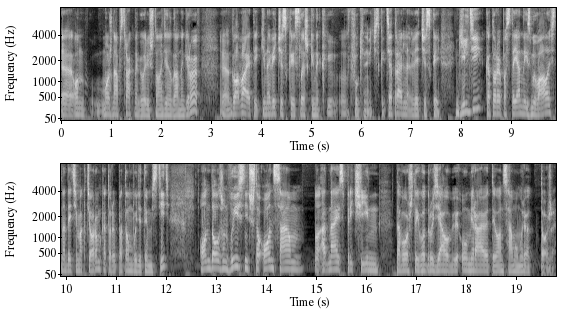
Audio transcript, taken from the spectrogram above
он можно абстрактно говорить, что он один из главных героев. э, глава этой киноведческой слэш кино, фу, киноведческой, театрально-ведческой гильдии, которая постоянно измывалась над этим актером, который потом будет им мстить. Он должен выяснить, что он сам одна из причин того, что его друзья умирают, и он сам умрет тоже.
